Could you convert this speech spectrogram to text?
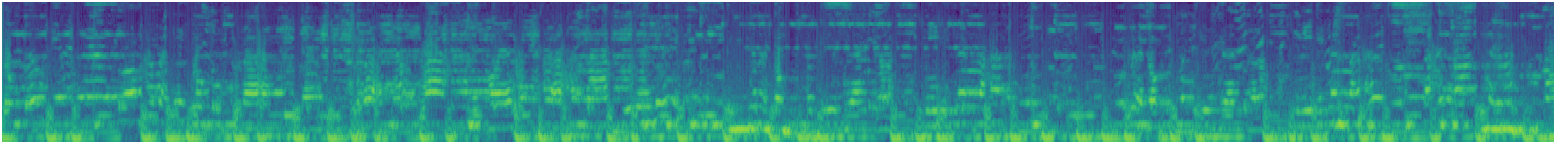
ส่งเสริมเพียงเพียงกล่อมให้มันได้คงทุกราอย่างที่เชื่อน้ำตาไม่คอยรักษาตาเสียเลยจะได้จบมันดีเดือนละดีกันละเพื่อจบมันดีเดือนละดีกันละสักครั้งไปรับตา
